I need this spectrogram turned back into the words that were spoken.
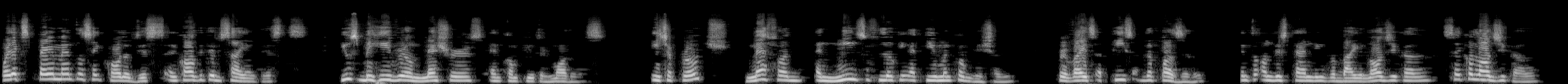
while experimental psychologists and cognitive scientists use behavioral measures and computer models. Each approach, method, and means of looking at human cognition provides a piece of the puzzle into understanding the biological, psychological,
